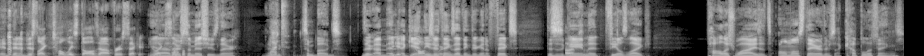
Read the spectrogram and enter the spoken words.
and then it just like totally stalls out for a second. You're yeah. like, there's "Son some issues there. There's What? a- some bugs. There, I mean, again, these are things I think they're going to fix. This is a Oh, game absolutely. that feels like polish wise, it's almost there. There's a couple of things.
